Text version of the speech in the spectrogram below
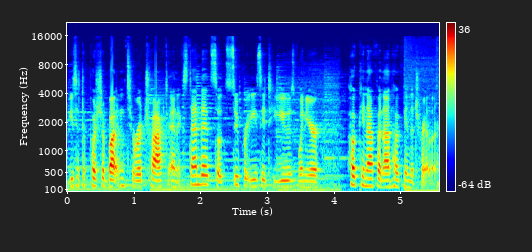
you just have to push a button to retract and extend it. So it's super easy to use when you're hooking up and unhooking the trailer.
